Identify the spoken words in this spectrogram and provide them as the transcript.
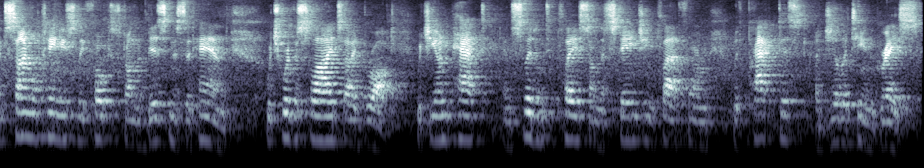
and simultaneously focused on the business at hand, which were the slides I'd brought, which he unpacked and slid into place on the staging platform with practiced agility and grace.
